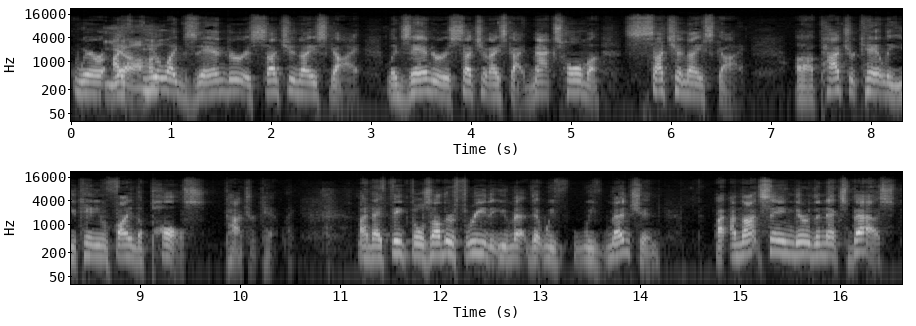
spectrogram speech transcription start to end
where yeah, I feel like Xander is such a nice guy. Like Xander is such a nice guy. Max Homa, such a nice guy. Uh, Patrick Cantlay, you can't even find the pulse. Patrick Cantlay, And I think those other three that you met that we've we've mentioned, I, I'm not saying they're the next best.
